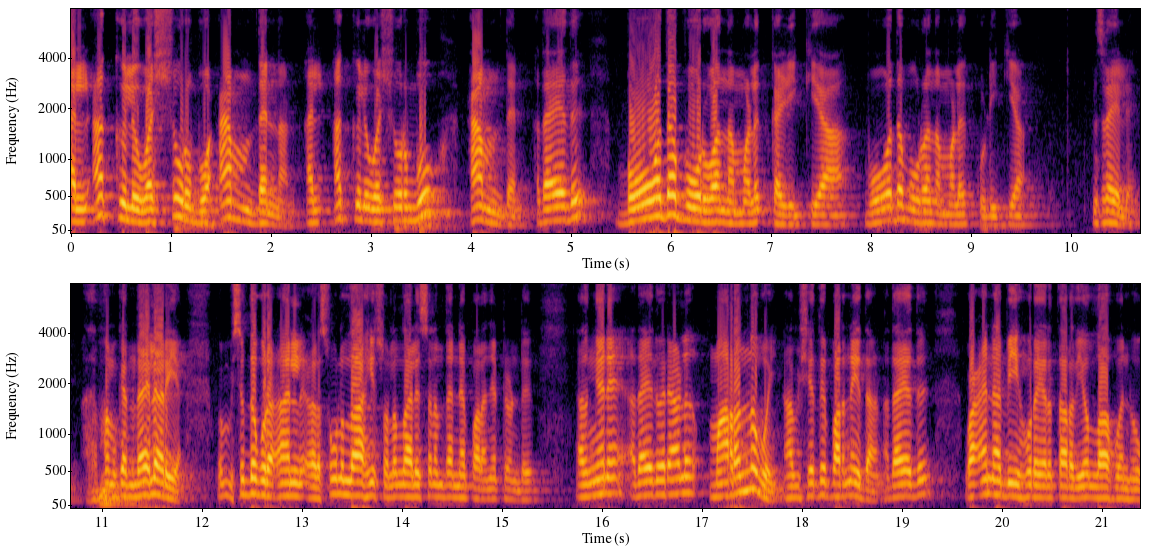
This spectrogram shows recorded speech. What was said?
അൽ അക്കുലു വഷുർബു അംദൻ ആണ് അൽ അക്കുലു വഷുർബു അംദൻ. അതായത് ബോധപൂർവം നമ്മൾ കഴിക്കുക ബോധപൂർവം നമ്മൾ കുടിക്കുക. മനസ്സിലായില്ലേ അത് നമുക്ക് എന്തായാലും അറിയാം. അപ്പം വിശുദ്ധ ഖുർആൻ റസൂലുള്ളാഹി സ്വല്ലല്ലാഹി അലൈഹി സ്വലം തന്നെ പറഞ്ഞിട്ടുണ്ട്. അങ്ങനെ അതായത് ഒരാൾ മറന്നുപോയി. ആ വിഷയത്തിൽ പറഞ്ഞ ഇതാണ്. അതായത് വഅൻ അബി ഹുറൈറത്ത റളിയല്ലാഹു അൻഹു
